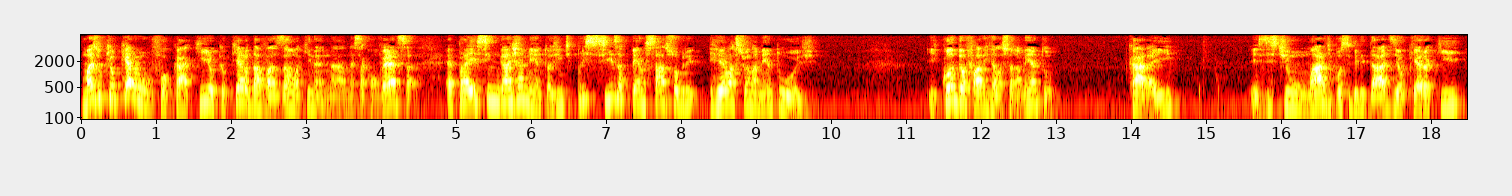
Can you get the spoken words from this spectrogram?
Mas o que eu quero focar aqui, o que eu quero dar vazão aqui na, na, nessa conversa, é para esse engajamento. A gente precisa pensar sobre relacionamento hoje. E quando eu falo em relacionamento, cara, aí existe um mar de possibilidades e eu quero aqui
